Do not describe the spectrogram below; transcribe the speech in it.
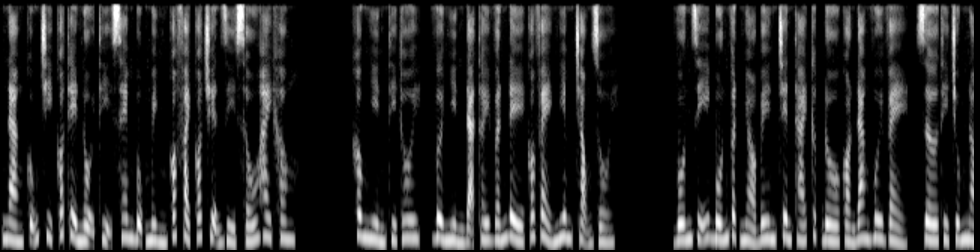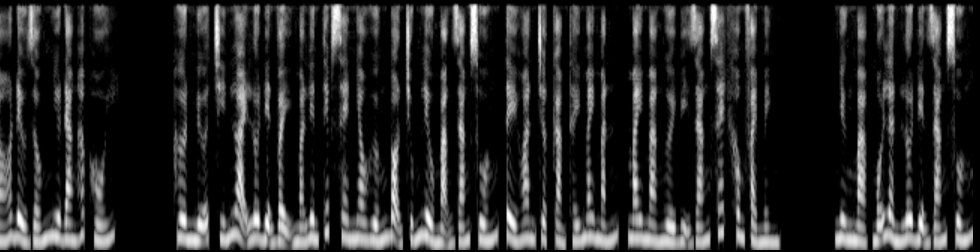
nàng cũng chỉ có thể nội thị xem bụng mình có phải có chuyện gì xấu hay không. Không nhìn thì thôi, vừa nhìn đã thấy vấn đề có vẻ nghiêm trọng rồi. Vốn dĩ bốn vật nhỏ bên trên thái cực đồ còn đang vui vẻ, giờ thì chúng nó đều giống như đang hấp hối. Hơn nữa chín loại lôi điện vậy mà liên tiếp xen nhau hướng bọn chúng liều mạng giáng xuống, tề hoan chợt cảm thấy may mắn, may mà người bị giáng xét không phải mình. Nhưng mà, mỗi lần lôi điện giáng xuống,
